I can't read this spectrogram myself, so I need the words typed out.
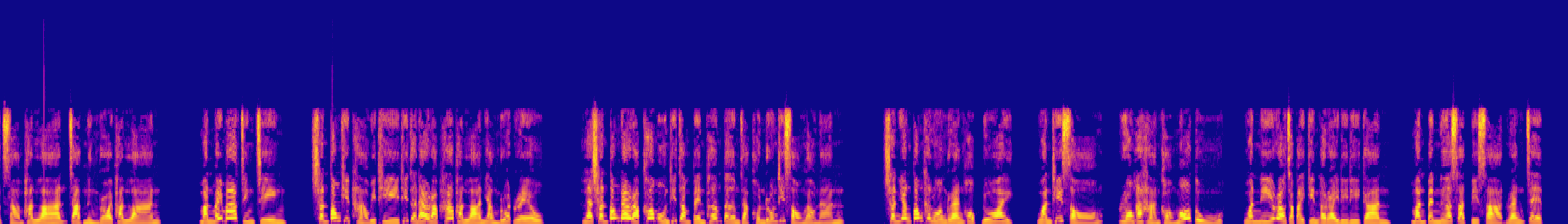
4.3 พันล้านจาก 100 พันล้าน มันไม่มากจริง ๆ ฉันต้องคิดหาวิธีที่จะได้รับ5,000ล้านอย่างรวดเร็ว และฉันต้องได้รับข้อมูลที่จำเป็นเพิ่มเติมจากคนรุ่นที่ 2 เหล่านั้น ฉันยังต้องทะลวงแรงหกด้วย วันที่2โรงอาหารของโม่ตูวันนี้เราจะไปกินอะไรดีๆกัน มันเป็นเนื้อสัตว์ปีศาจแรงเจ็ด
